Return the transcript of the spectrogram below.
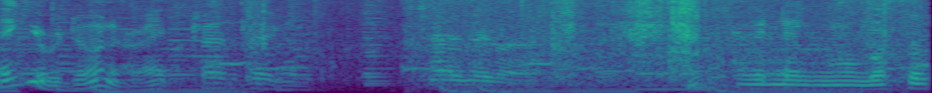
I think you were doing it right. Try the big one. Try the big one. We need more muscle.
